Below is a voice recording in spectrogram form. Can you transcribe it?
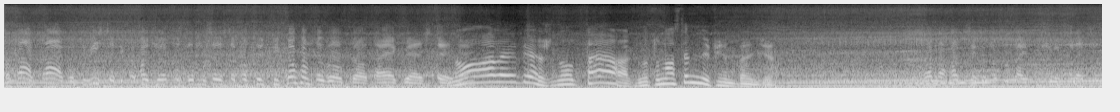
No tak, tak, oczywiście, tylko chodzi o to, że muszę jeszcze podpiąć mikrofon do GoPro, tak jak wiesz, ty. No ale wiesz, no tak, no to następny film będzie. Dobra, chodźcie chyba tutaj, musimy polecieć.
